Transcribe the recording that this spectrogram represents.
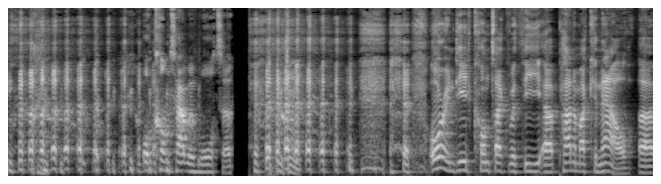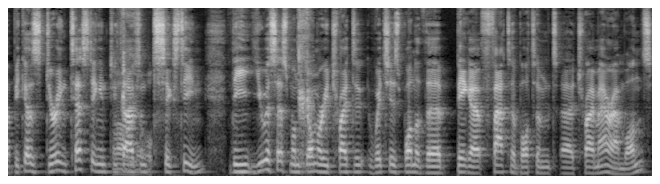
or contact with water. or indeed contact with the uh, Panama Canal, uh, because during testing in 2016, the USS Montgomery tried to, which is one of the bigger, fatter bottomed uh, trimaran ones,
